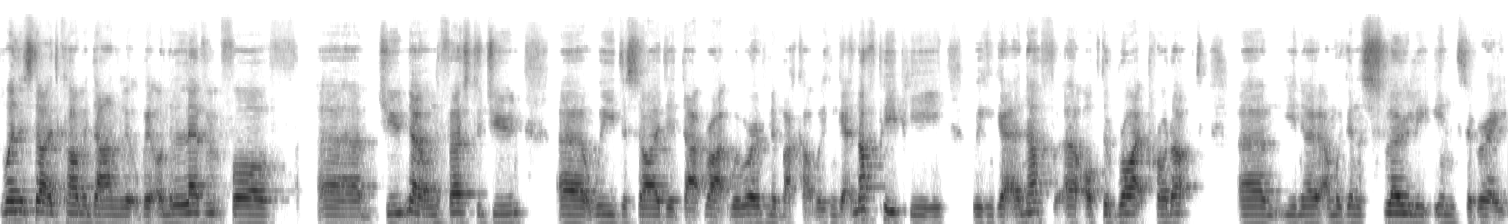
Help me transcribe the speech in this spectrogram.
when it started calming down a little bit on the 11th of um, June, no, on the 1st of June, uh, we decided that, right, we're opening back up. We can get enough PPE, we can get enough uh, of the right product, um, you know, and we're going to slowly integrate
